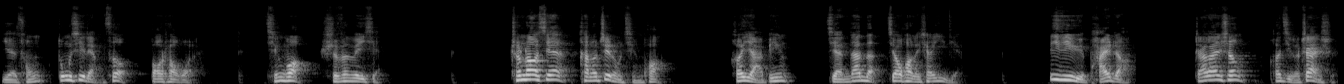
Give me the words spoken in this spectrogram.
也从东西两侧包抄过来。情况十分危险。程朝先看到这种情况，和亚兵简单的交换了一下意见，立即与排长翟兰生和几个战士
